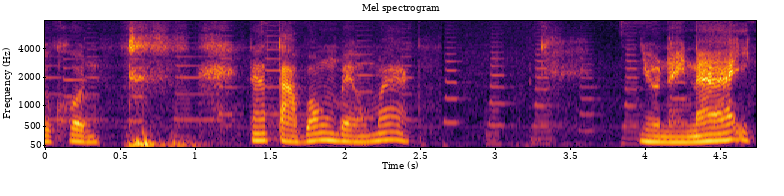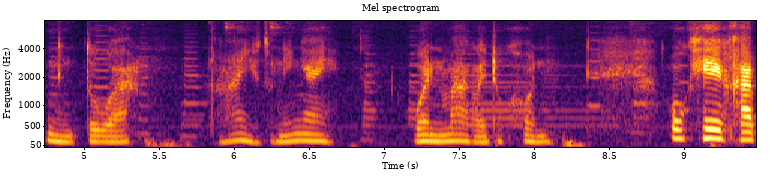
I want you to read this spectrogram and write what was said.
ทุกคน หน้าตาบ้องแบวมาก อยู่ในหน้าอีกหนึ่งตัวอ่าอยู่ตรงนี้ไงอ้วนมากเลยทุกคน โอเคครับ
